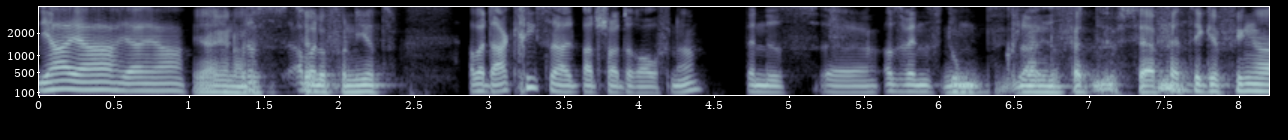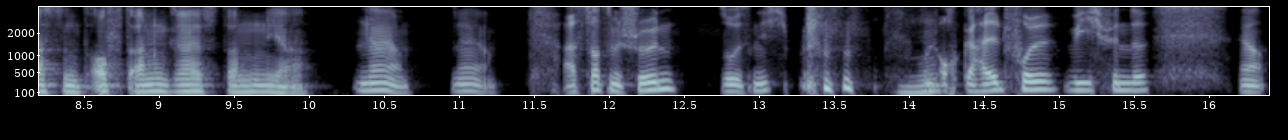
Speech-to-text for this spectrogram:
ja, ja, ja, ja. Ja, genau, Das- das, ist aber- telefoniert. Aber da kriegst du halt Batscher drauf, ne? Wenn das, äh, also wenn es Wenn dunkler du ist. fett, sehr fettige Finger hast und oft angreifst, dann ja. Naja, naja. Aber ist trotzdem schön, so ist nicht. Mhm. und auch gehaltvoll, wie ich finde. Ja.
